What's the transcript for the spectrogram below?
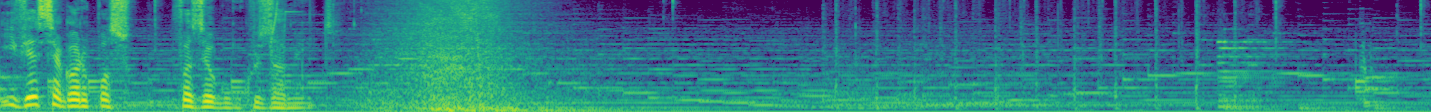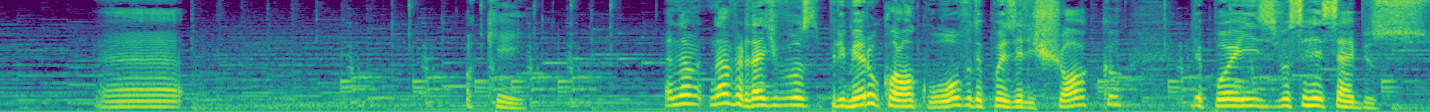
E ver se agora eu posso fazer algum cruzamento. É... Ok. Na, na verdade, você primeiro coloca o ovo, depois ele choca, depois você recebe os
